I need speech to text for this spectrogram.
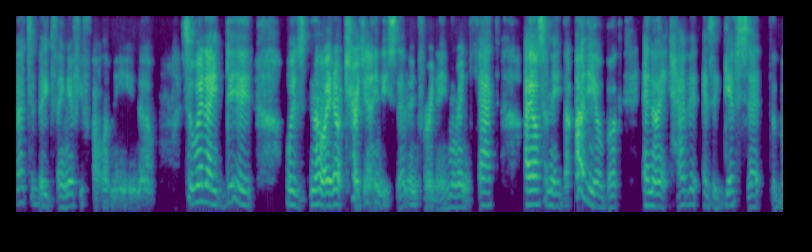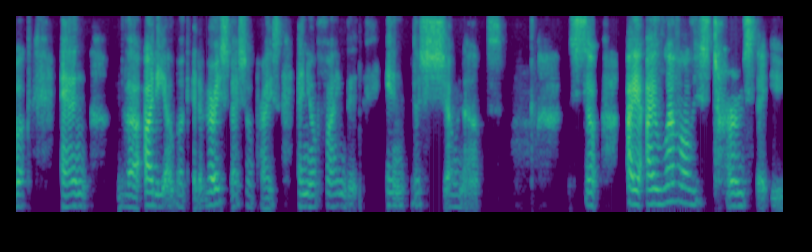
that's a big thing. If you follow me, you know. So what I did was no, I don't charge 97 for it anymore. In fact, I also made the audio book and I have it as a gift set, the book and the audio book at a very special price, and you'll find it in the show notes. So I I love all these terms that you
